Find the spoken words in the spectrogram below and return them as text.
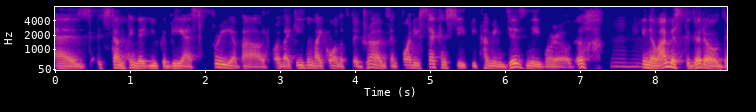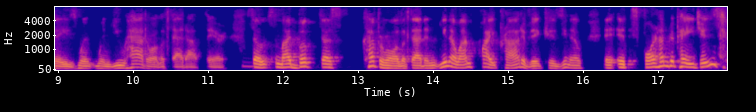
as something that you could be as free about, or like even like all of the drugs and 42nd Street becoming Disney World. Ugh, Mhm. you know, I miss the good old days when when you had all of that out there. So, so my book does cover all of that, and you know, I'm quite proud of it because you know it, it's 400 pages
